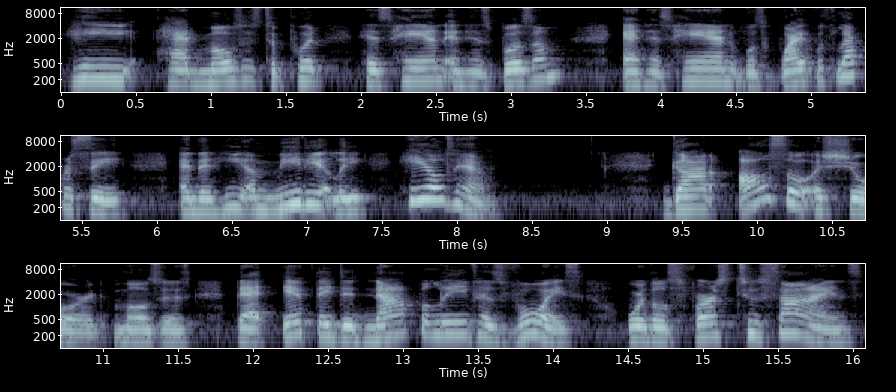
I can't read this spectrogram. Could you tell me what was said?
he had Moses to put his hand in his bosom, and his hand was white with leprosy, and then he immediately healed him. God also assured Moses that if they did not believe his voice or those first two signs,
